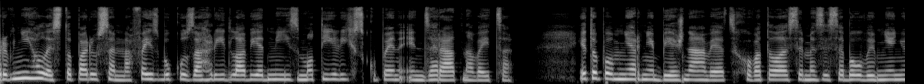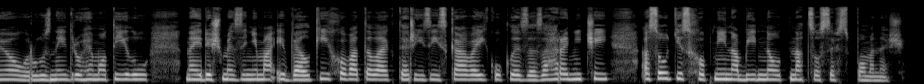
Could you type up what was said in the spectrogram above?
1. listopadu jsem na Facebooku zahlídla v jedný z motýlých skupin inzerát na vejce. Je to poměrně běžná věc, chovatelé si mezi sebou vyměňují různý druhy motýlů, najdeš mezi nima i velký chovatelé, kteří získávají kukly ze zahraničí a jsou ti schopní nabídnout, na co si vzpomeneš.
